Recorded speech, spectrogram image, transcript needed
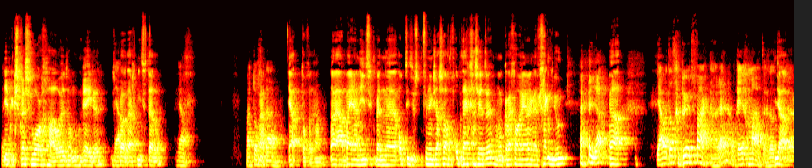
Die heb ik expres verborgen gehouden, om een reden. Dus ik wou het eigenlijk niet vertellen. Ja. Maar toch gedaan? Ja, toch gedaan. Nou ja, bijna niet. Ik ben uh, op die, dus vind ik zelf op het hek gaan zitten. Moet ik weg gaan rennen. Dat ga ik niet doen. ja? Ja. Ja, want dat gebeurt vaak nou, hè? Of regelmatig. Dat ja.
